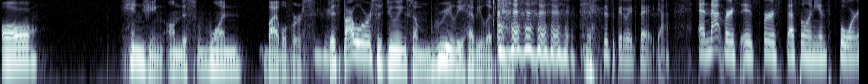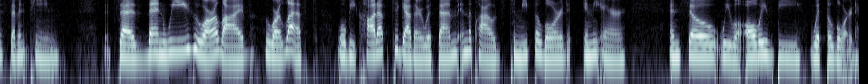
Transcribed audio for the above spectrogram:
all hinging on this one Bible verse. Mm-hmm. This Bible verse is doing some really heavy lifting. That's a good way to say it. Yeah. And that verse is First Thessalonians 4 17. It says, Then we who are alive, who are left, will be caught up together with them in the clouds to meet the Lord in the air. And so we will always be with the Lord.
